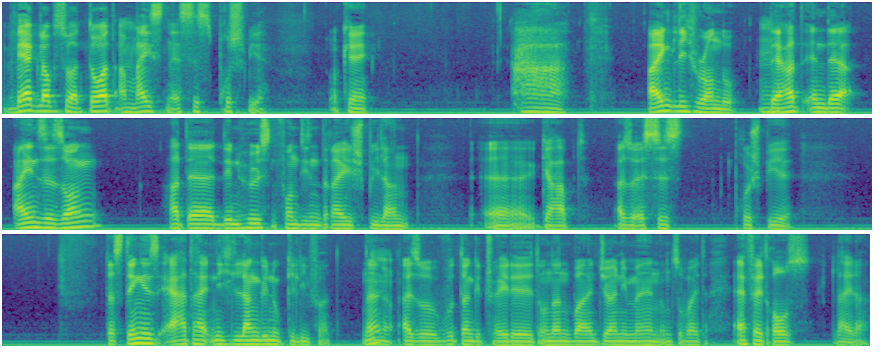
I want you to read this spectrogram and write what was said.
Wer glaubst du hat dort am meisten Assists pro Spiel? Okay. Ah, eigentlich Rondo. Mhm. Der hat in der einen Saison hat er den höchsten von diesen drei Spielern äh, gehabt. Also Assist pro Spiel. Das Ding ist, er hat halt nicht lang genug geliefert. Ne? Ja. Also wurde dann getradet und dann war ein Journeyman und so weiter. Er fällt raus, leider.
